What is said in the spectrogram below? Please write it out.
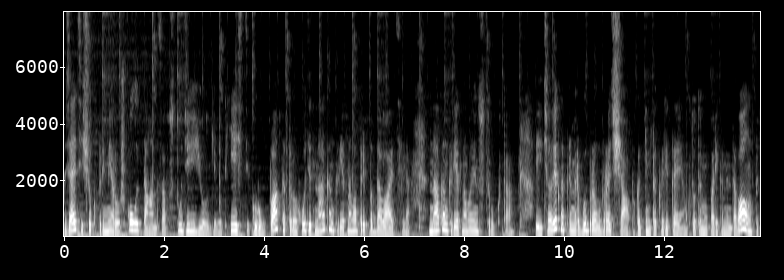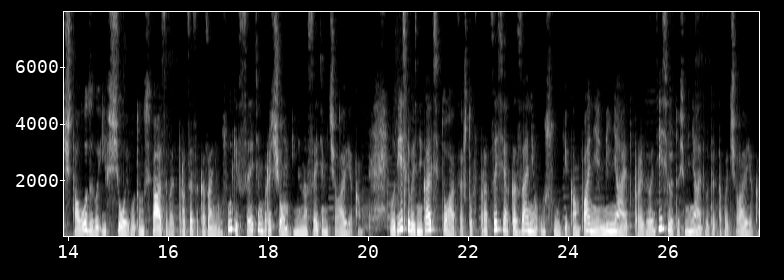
Взять еще, к примеру, школы танцев, студии йоги. Вот есть группа, которая ходит на конкретного преподавателя, на конкретного инструктора. И человек, например, выбрал врача по каким-то критериям, кто-то ему порекомендовал, он почитал отзывы и все, вот он связывает процесс оказания услуги с этим врачом, именно с этим человеком. И вот если возникает ситуация, что в процессе оказания услуги компания меняет производителя, то есть меняет вот этого человека,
